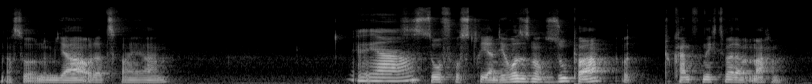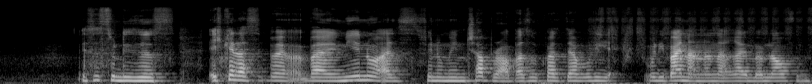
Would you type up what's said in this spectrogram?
Nach so einem Jahr oder zwei Jahren. Ja. Das ist so frustrierend. Die Hose ist noch super, aber du kannst nichts mehr damit machen. Ist es so dieses. Ich kenne das bei, bei mir nur als Phänomen Chub Rub, also quasi da, wo die, wo die Beine aneinander reiben beim Laufen.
